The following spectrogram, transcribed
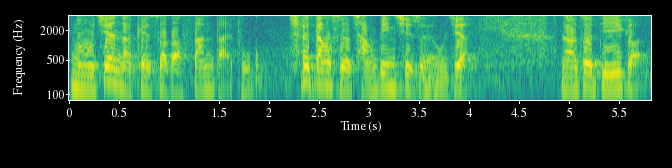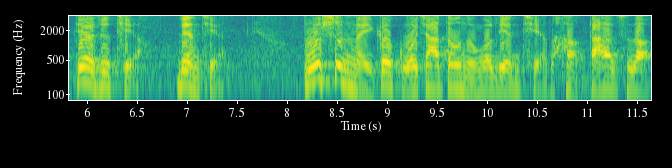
弩箭呢可以射到三百步，所以当时的长兵器是弩箭。然后这第一个，第二就是铁，炼铁，不是每个国家都能够炼铁的哈。大家要知道，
